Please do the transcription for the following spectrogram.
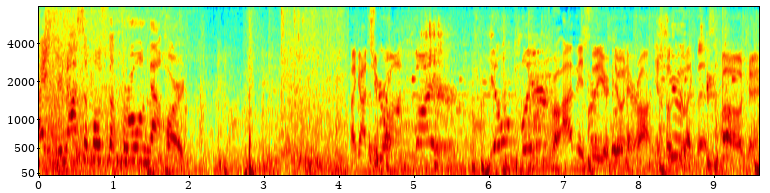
Hey, you're not supposed to throw them that hard. I got you, bro. on fire. Yellow player. Bro, obviously you're doing it wrong. You're supposed to be like this. Oh, okay.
